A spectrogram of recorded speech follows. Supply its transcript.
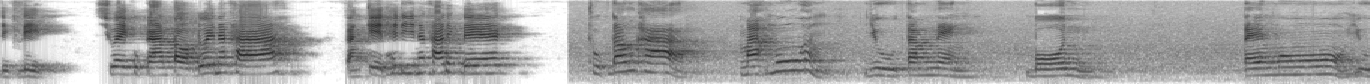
เด็กๆ ช่วยครูการตอบด้วยนะคะ สังเกตให้ดีนะคะเด็กๆ ถูกต้องค่ะ มะม่วง อยู่ตำแหน่ง บน แตงโม อยู่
